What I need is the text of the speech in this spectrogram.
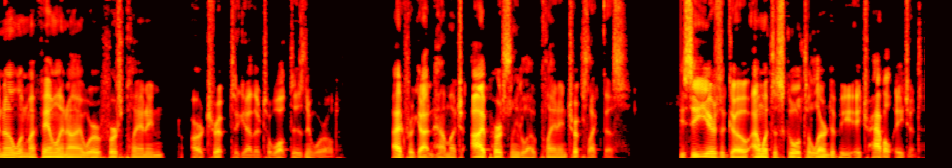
You know, when my family and I were first planning our trip together to Walt Disney World, I had forgotten how much I personally love planning trips like this. You see, years ago, I went to school to learn to be a travel agent.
